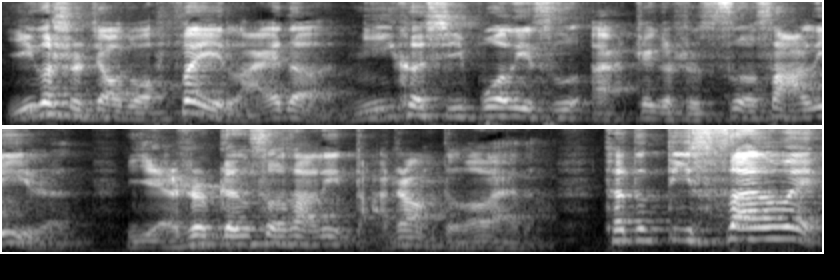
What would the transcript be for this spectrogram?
一个是叫做费莱的尼克西波利斯，哎，这个是色萨利人，也是跟色萨利打仗得来的。他的第三位。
